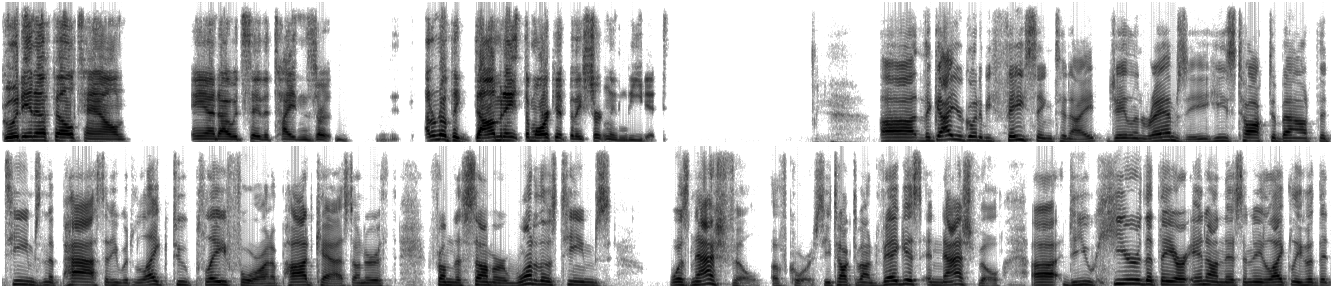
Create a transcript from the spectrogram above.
good NFL town and I would say the Titans are. I don't know if they dominate the market, but they certainly lead it. Uh, the guy you're going to be facing tonight, Jalen Ramsey, he's talked about the teams in the past that he would like to play for on a podcast unearthed from the summer. One of those teams was Nashville, of course. He talked about Vegas and Nashville. Uh, do you hear that they are in on this and any likelihood that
